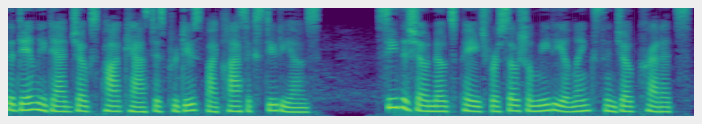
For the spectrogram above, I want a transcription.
The Daily Dad Jokes podcast is produced by Classic Studios. See the show notes page for social media links and joke credits.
